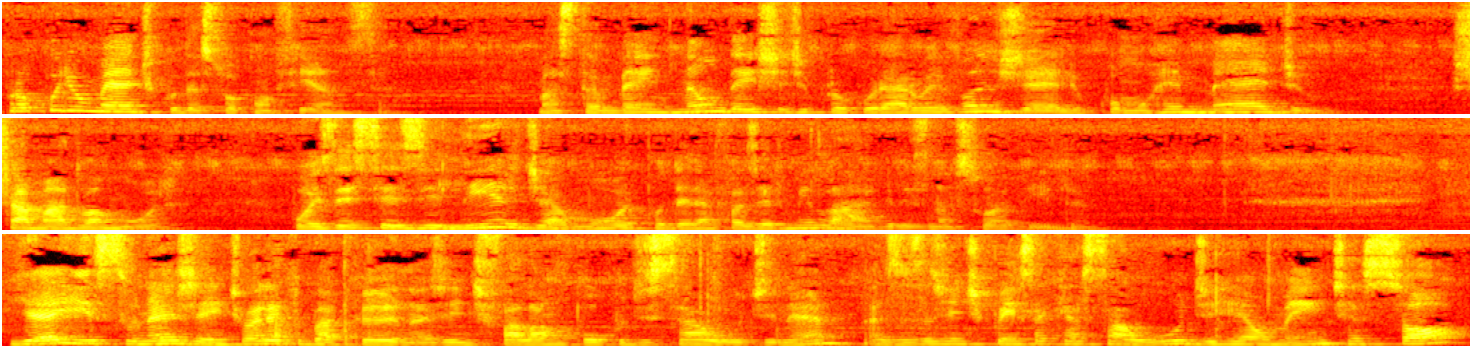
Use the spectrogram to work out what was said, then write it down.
procure o médico da sua confiança mas também não deixe de procurar o Evangelho como remédio chamado amor, pois esse exilir de amor poderá fazer milagres na sua vida. E é isso, né, gente? Olha que bacana a gente falar um pouco de saúde, né? Às vezes a gente pensa que a saúde realmente é só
